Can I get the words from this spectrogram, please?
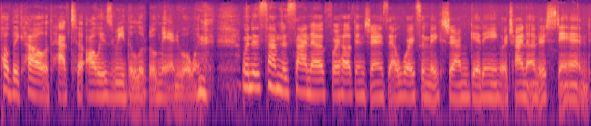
public health have to always read the little manual when when it's time to sign up for health insurance that works and make sure I'm getting or trying to understand,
